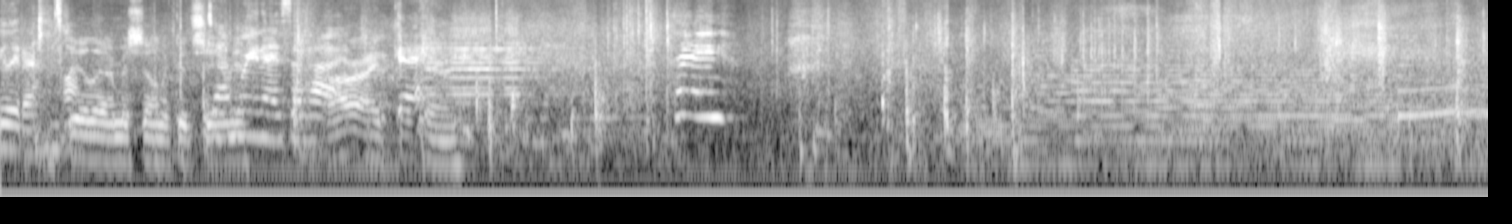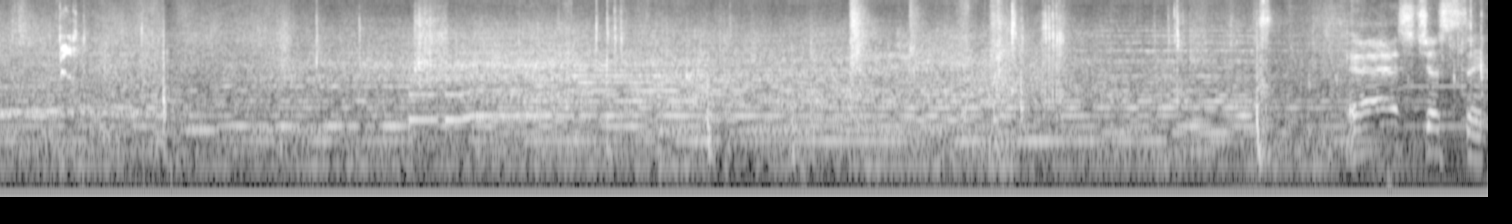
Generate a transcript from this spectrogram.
See you later. See you later, Michelle. Good seeing Tell you. Marina I said hi. All right. Okay. take. Hey. Yes, just think.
